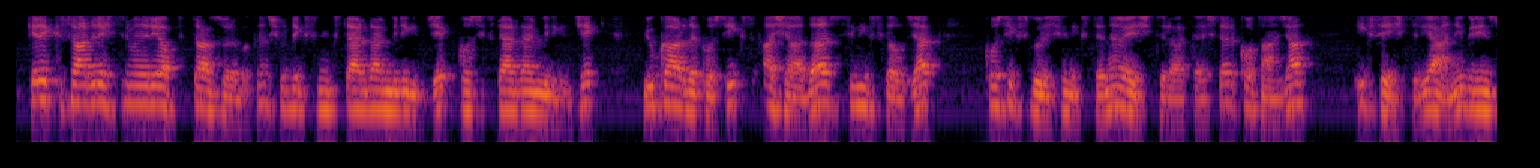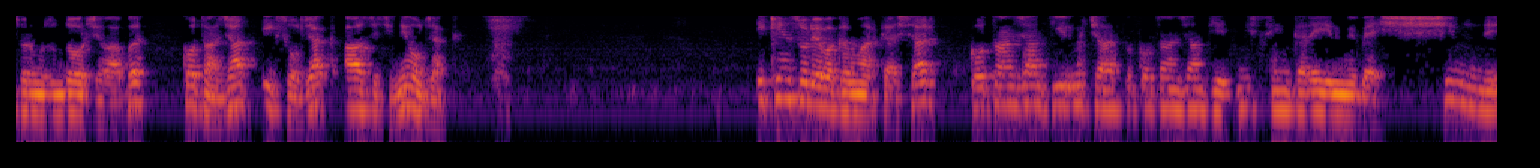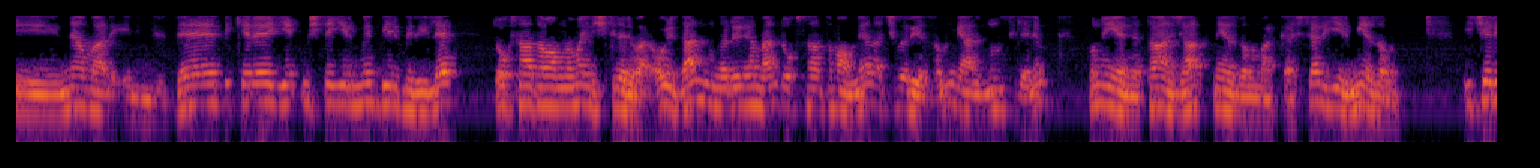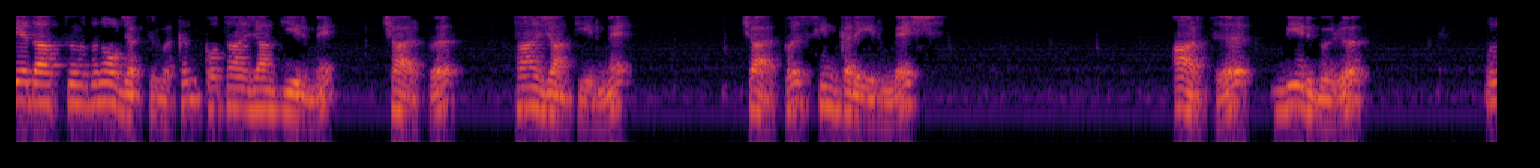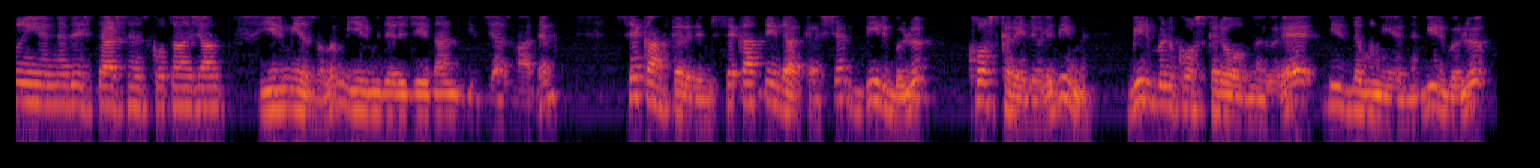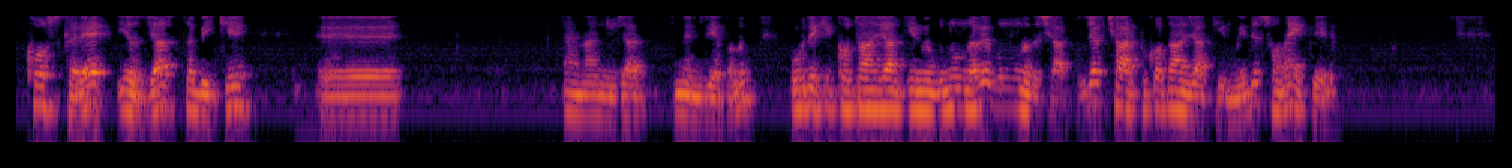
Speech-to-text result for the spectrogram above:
Gerekli sadeleştirmeleri yaptıktan sonra bakın şuradaki sin x'lerden biri gidecek. Cos x'lerden biri gidecek. Yukarıda cos x aşağıda sin x kalacak. Cos x bölü sin x de ne eşittir arkadaşlar? Kotanjant x eşittir. Yani birinci sorumuzun doğru cevabı kotanjant x olacak. A seçeneği olacak. İkinci soruya bakalım arkadaşlar. Kotanjant 20 çarpı kotanjant 70 sin kare 25. Şimdi ne var elimizde? Bir kere 70 ile 20 birbiriyle 90'a tamamlama ilişkileri var. O yüzden bunları hemen 90'a tamamlayan açıları yazalım. Yani bunu silelim. Bunun yerine tanjant ne yazalım arkadaşlar? 20 yazalım. İçeriye dağıttığınızda ne olacaktır bakın. Kotanjant 20 çarpı tanjant 20 çarpı sin kare 25 artı 1 bölü bunun yerine de isterseniz kotanjant 20 yazalım. 20 dereceden gideceğiz madem. Sekant kare demiş. Sekant neydi arkadaşlar? 1 bölü kos kareydi öyle değil mi? 1 bölü kos kare olduğuna göre biz de bunun yerine 1 bölü kos kare yazacağız. Tabii ki ee, hemen düzeltmemizi yapalım. Buradaki kotanjant 20 bununla ve bununla da çarpılacak. Çarpı kotanjant 20'yi de sona ekleyelim.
